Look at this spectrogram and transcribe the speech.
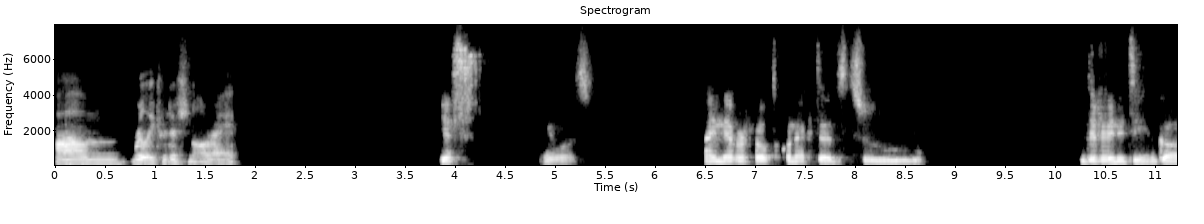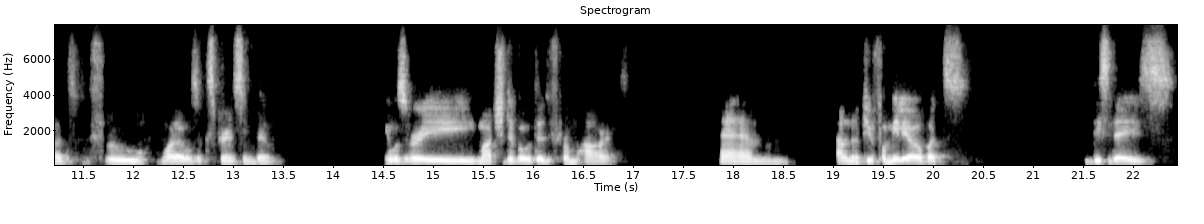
um, really traditional, right? Yes, it was. I never felt connected to divinity and God through what I was experiencing then. It was very much devoted from heart. Um, I don't know if you're familiar, but these days,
